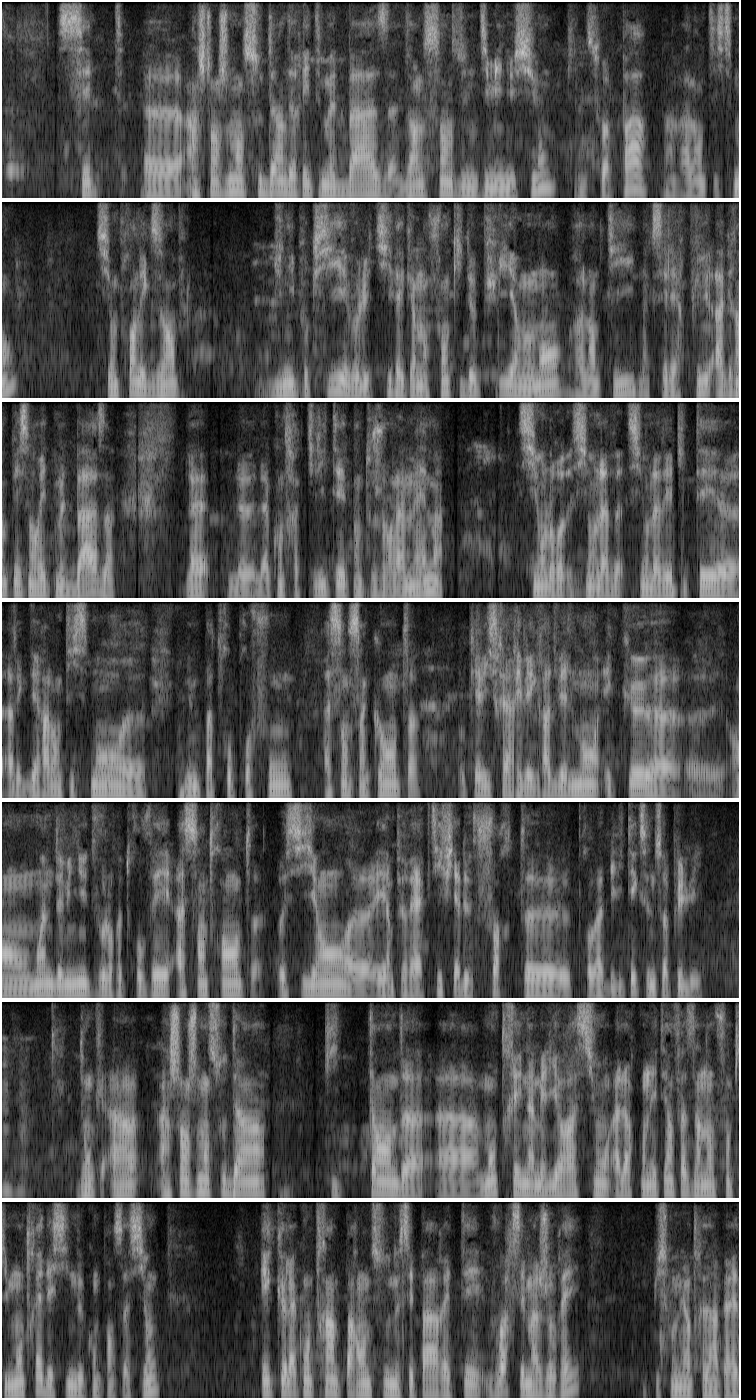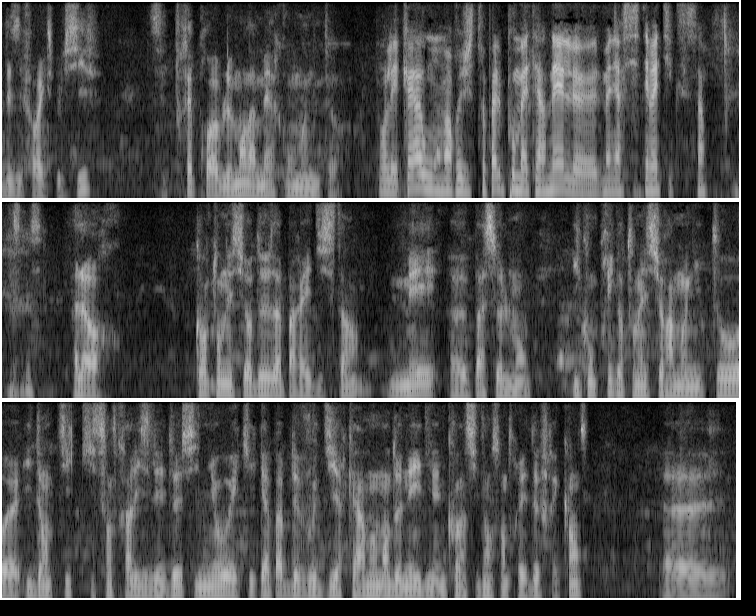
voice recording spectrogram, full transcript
C'est euh, un changement soudain de rythme de base dans le sens d'une diminution qui ne soit pas un ralentissement. Si on prend l'exemple d'une hypoxie évolutive avec un enfant qui depuis un moment ralentit, n'accélère plus, a grimpé son rythme de base, la, la contractilité étant toujours la même. Si on l'avait quitté euh, avec des ralentissements euh, même pas trop profonds à 150 auquel il serait arrivé graduellement et que euh, en moins de deux minutes vous le retrouvez à 130 oscillant et un peu réactif, il y a de fortes probabilités que ce ne soit plus lui. Mm-hmm. Donc un, un, changement soudain qui tendent à montrer une amélioration alors qu'on était en face d'un enfant qui montrait des signes de compensation et que la contrainte par en dessous ne s'est pas arrêtée, voire s'est majorée, puisqu'on est entré dans la période des efforts expulsifs, c'est très probablement la mère qu'on monitore. Pour les cas où on n'enregistre pas le pouls maternel euh, de manière systématique, c'est ça? Alors, quand on est sur deux appareils distincts, mais euh, pas seulement y compris quand on est sur un monito euh, identique qui centralise les deux signaux et qui est capable de vous dire qu'à un moment donné, il y a une coïncidence entre les deux fréquences.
